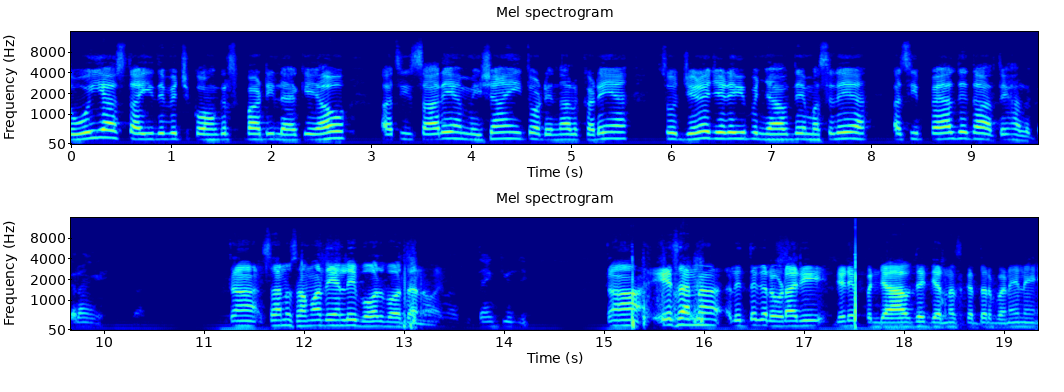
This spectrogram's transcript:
2027 ਦੇ ਵਿੱਚ ਕਾਂਗਰਸ ਪਾਰਟੀ ਲੈ ਕੇ ਆਓ। ਅਸੀਂ ਸਾਰੇ ਹਮੇਸ਼ਾ ਹੀ ਤੁਹਾਡੇ ਨਾਲ ਖੜੇ ਆ ਸੋ ਜਿਹੜੇ ਜਿਹੜੇ ਵੀ ਪੰਜਾਬ ਦੇ ਮਸਲੇ ਆ ਅਸੀਂ ਪਹਿਲ ਦੇ ਆਧਾਰ ਤੇ ਹੱਲ ਕਰਾਂਗੇ। ਤਾਂ ਸਾਨੂੰ ਸਮਾਂ ਦੇਣ ਲਈ ਬਹੁਤ ਬਹੁਤ ਧੰਨਵਾਦ। ਥੈਂਕ ਯੂ ਜੀ। ਤਾਂ ਇਹ ਸਨ ਰਿਤਕ ਅਰੋੜਾ ਜੀ ਜਿਹੜੇ ਪੰਜਾਬ ਦੇ ਜਨਰਲ ਸਕੱਤਰ ਬਣੇ ਨੇ।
